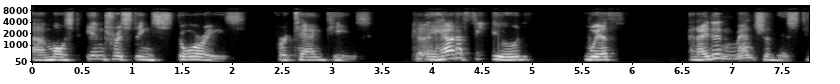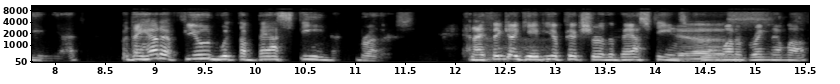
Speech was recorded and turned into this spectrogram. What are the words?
uh, most interesting stories for tag teams. Okay. They had a feud with, and I didn't mention this team yet, but they had a feud with the Bastien brothers. And I think I gave you a picture of the Bastiens yes. if you want to bring them up.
